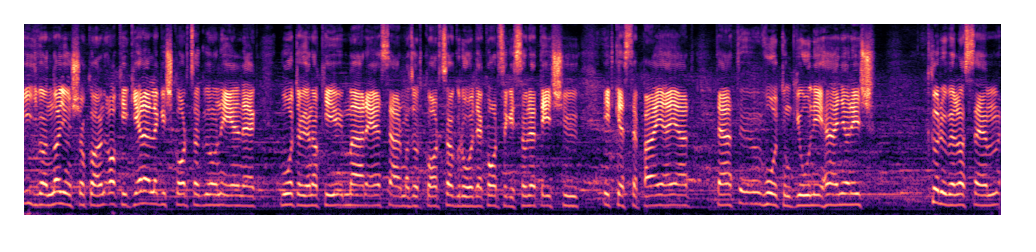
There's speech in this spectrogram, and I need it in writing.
Így van, nagyon sokan, akik jelenleg is Karcagon élnek, volt olyan, aki már elszármazott Karcagról, de karcagi születésű, itt kezdte pályáját, tehát voltunk jó néhányan, és körülbelül azt hiszem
